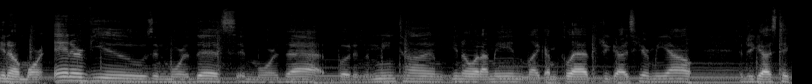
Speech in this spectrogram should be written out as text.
you know, more interviews and more this and more that. But in the meantime, you know what I mean? Like, I'm glad that you guys hear me out, that you guys take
